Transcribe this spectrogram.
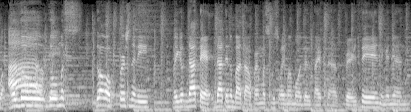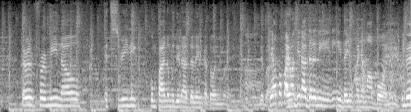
Wa- Although, ah, okay. though mas, though ako personally, may, dati, dati nung bata ako, parang mas gusto ko yung mga model type na very thin, na ganyan. Pero for me now, it's really kung paano mo dinadala yung katawan mo eh. Ah. Diba? Kaya pa paano And- dinadala ni, ni Ida yung kanyang mga bola? Hindi,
